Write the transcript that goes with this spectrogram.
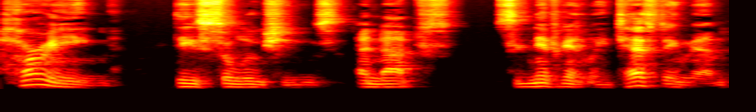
hurrying these solutions and not significantly testing them.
